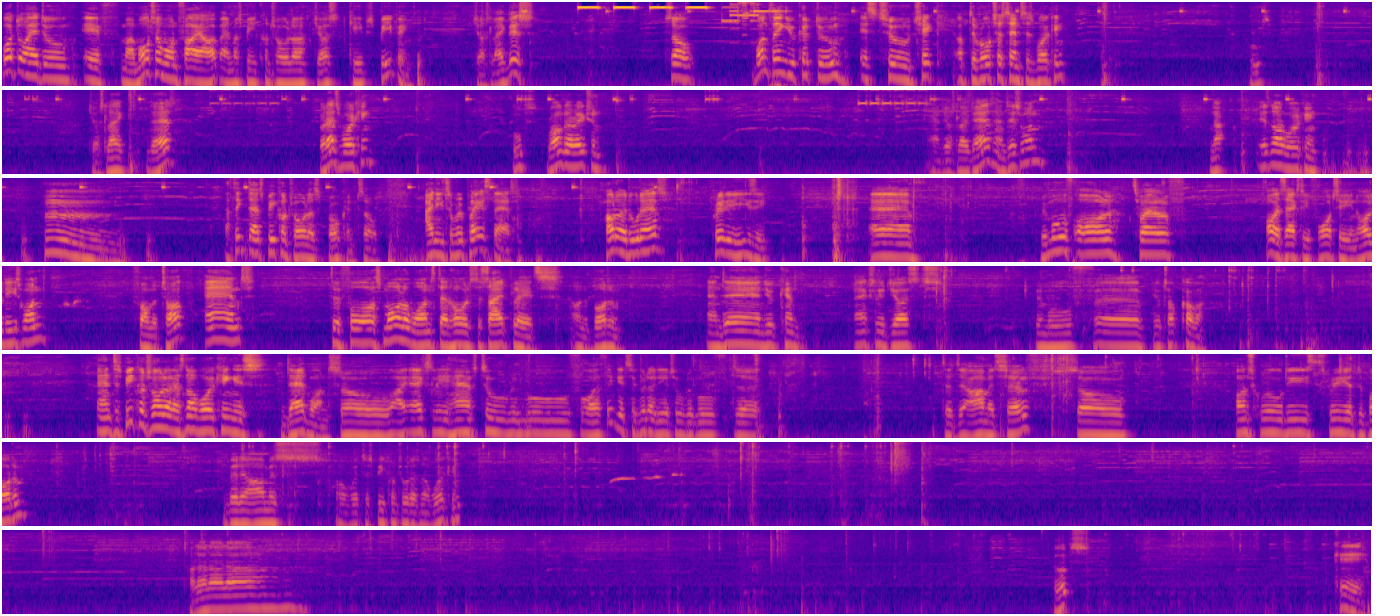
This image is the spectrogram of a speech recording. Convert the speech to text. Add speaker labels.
Speaker 1: What do I do if my motor won't fire up and my speed controller just keeps beeping? Just like this. So, one thing you could do is to check if the rotor sense is working. Oops. Just like that. But that's working. Oops, wrong direction. And just like that, and this one. No, it's not working. Hmm. I think that speed controller is broken, so I need to replace that. How do I do that? Pretty easy. Uh, remove all 12, oh it's actually 14, all these one from the top and the four smaller ones that holds the side plates on the bottom. And then you can actually just remove uh, your top cover. And the speed controller that's not working is that one. So I actually have to remove, or I think it's a good idea to remove the the, the arm itself. So unscrew these three at the bottom. But the arm is, or with the speed controller is not working. Tra-la-la-la. Oops. Okay.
